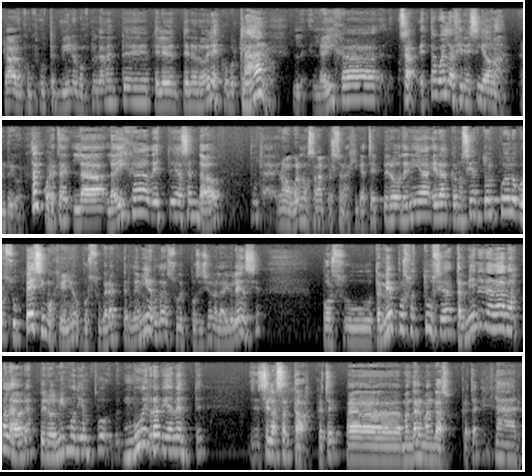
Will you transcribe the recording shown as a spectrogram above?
Claro, un, un tervino completamente tele, telenovelesco, porque Claro. la, la hija, o sea, esta weá es la fierecida más, en rigor. Tal cual. La, la hija de este hacendado, puta, no me acuerdo cómo se llama el personaje, ¿cachai? Pero tenía, era conocida en todo el pueblo por su pésimo genio, por su carácter de mierda, su disposición a la violencia, por su, también por su astucia, también era dada las palabras, pero al mismo tiempo, muy rápidamente, se las saltaba, ¿cachai? Para mandar el mangazo, ¿cachai? Claro,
